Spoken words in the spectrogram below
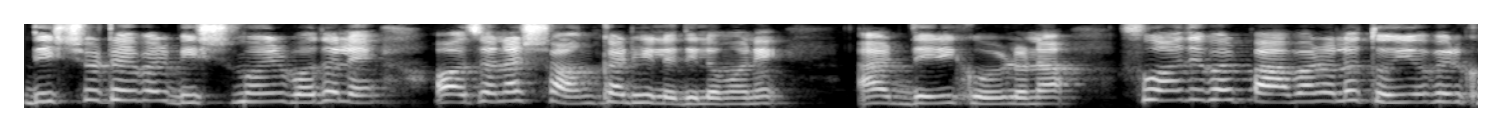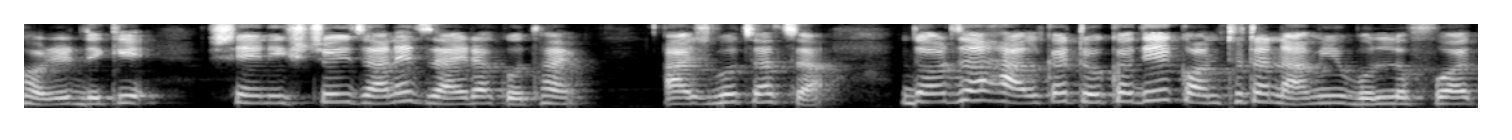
দৃশ্যটা এবার বিস্ময়ের বদলে অজানা শঙ্কা ঢেলে দিল মনে। আর দেরি করল না। ফুয়াদ এবার পা বাড়ালো তৈয়বের ঘরের দিকে। সে নিশ্চয়ই জানে জায়রা কোথায়। আসব চাচা। দরজা হালকা টোকা দিয়ে কণ্ঠটা নামিয়ে বলল ফুয়াদ।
